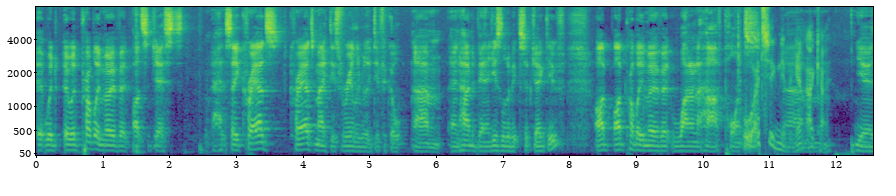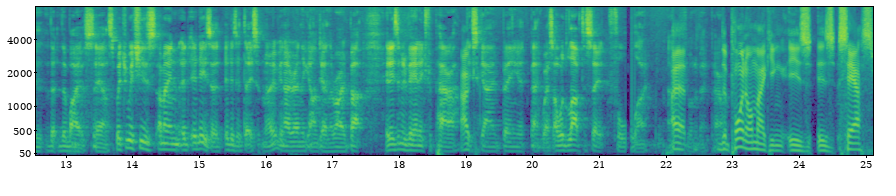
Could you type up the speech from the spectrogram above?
It would it would probably move it. I'd suggest. See, crowds crowds make this really really difficult, um, and home advantage is a little bit subjective. I'd, I'd probably move it one and a half points. Oh, that's significant. Um, okay. Yeah, the, the way of south, which which is, I mean, it, it is a it is a decent move. You know, you're only going down the road, but it is an advantage for Para this game being at Bankwest. I would love to see it full low. Uh, if uh, you want to back Para. The point I'm making is is South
